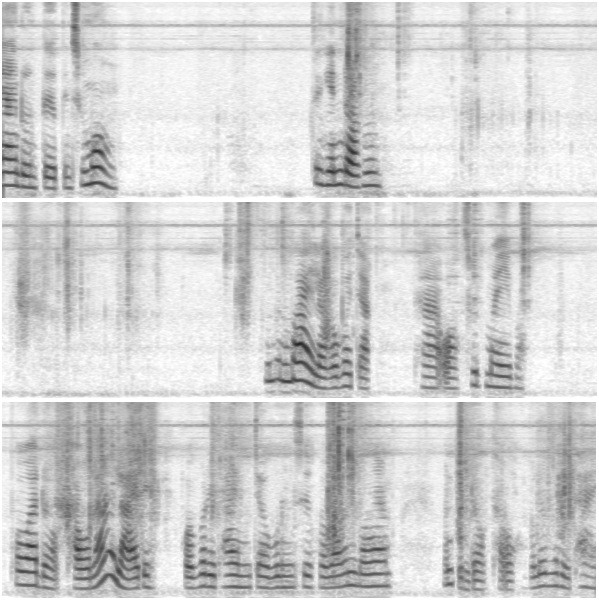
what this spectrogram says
ย่างโดนเติบเป็นชั่วโมงจึงเห็นดอกนึงมันไหวแล้วก็บ่จัก ทาออกสุดใหม่บ่เพราะว่าดอกเขาหลายหลายๆเด้ขอยบริไทยมันเจ้าเบิ่งซื้อขอยว่ามันบ่งาม มันเป็นดอกเถาเขาก็เลยบริไทย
